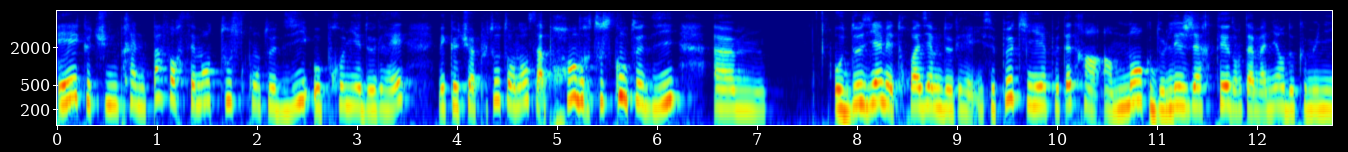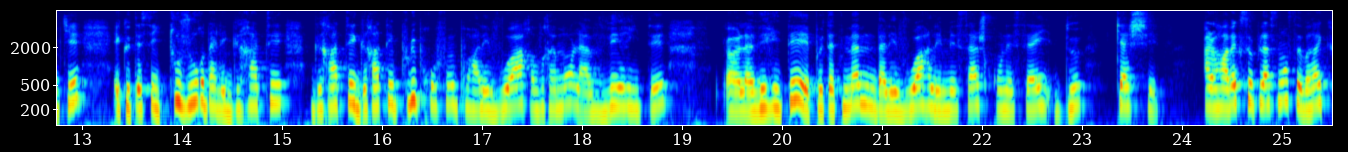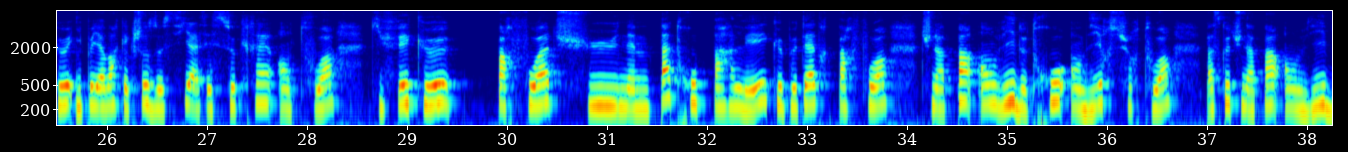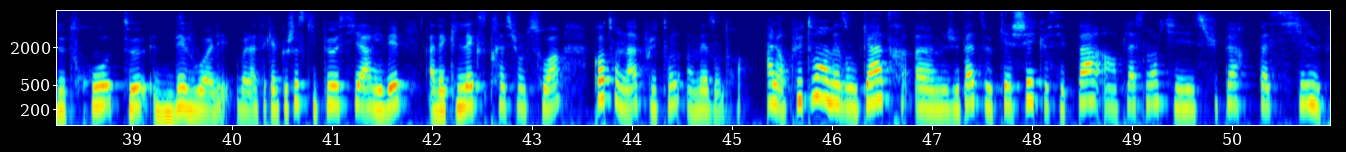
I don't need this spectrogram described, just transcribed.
et que tu ne prennes pas forcément tout ce qu'on te dit au premier degré, mais que tu as plutôt tendance à prendre tout ce qu'on te dit euh, au deuxième et troisième degré. Il se peut qu'il y ait peut-être un, manque de légèreté dans ta manière de communiquer et que tu essayes toujours d'aller gratter, gratter, gratter plus profond pour aller voir vraiment la vérité euh, la vérité et peut-être même d'aller voir les messages qu'on essaye de cacher. Alors avec ce placement, c'est vrai qu'il peut y avoir quelque chose aussi assez secret en toi qui fait que parfois tu n'aimes pas trop parler, que peut-être parfois tu n'as pas envie de trop en dire sur toi parce que tu n'as pas envie de trop te dévoiler. Voilà, c'est quelque chose qui peut aussi arriver avec l'expression de soi quand on a Pluton en maison 3. Alors plutôt en maison 4, euh, je vais pas te cacher que c'est pas un placement qui est super facile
